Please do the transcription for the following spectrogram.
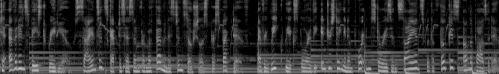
To Evidence Based Radio, Science and Skepticism from a Feminist and Socialist Perspective. Every week, we explore the interesting and important stories in science with a focus on the positive.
